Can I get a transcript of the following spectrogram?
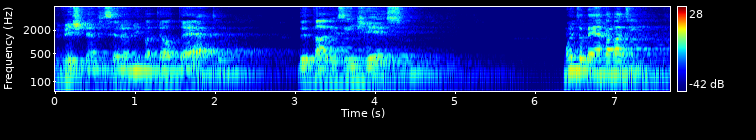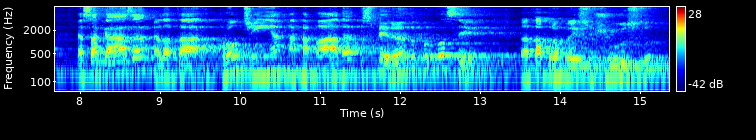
Revestimento cerâmico até o teto, detalhes em gesso, muito bem acabadinho. Essa casa, ela está prontinha, acabada, esperando por você. Ela está por um preço justo,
